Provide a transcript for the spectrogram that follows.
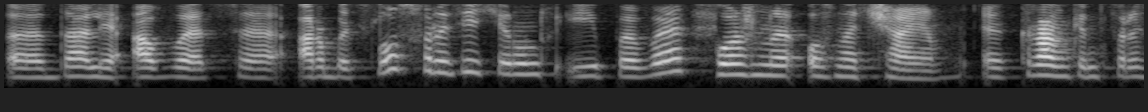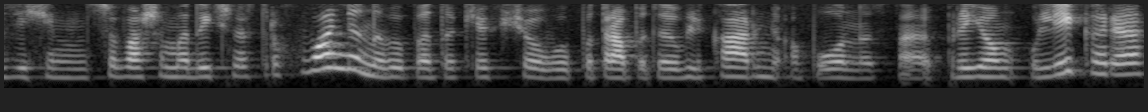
е, далі АВ це Arbeitslosversicherung і ПВ кожне означає. Е, це ваше медичне страхування на випадок, якщо ви потрапите в лікарню або не знаю, прийом у лікаря, е,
